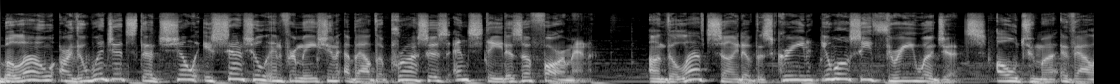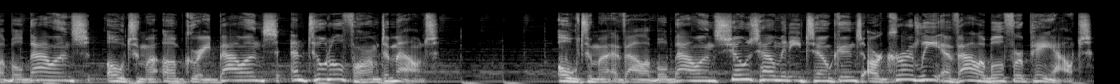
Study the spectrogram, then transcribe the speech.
Below are the widgets that show essential information about the process and status of farming. On the left side of the screen, you will see three widgets Ultima Available Balance, Ultima Upgrade Balance, and Total Farmed Amount. Ultima Available Balance shows how many tokens are currently available for payout.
